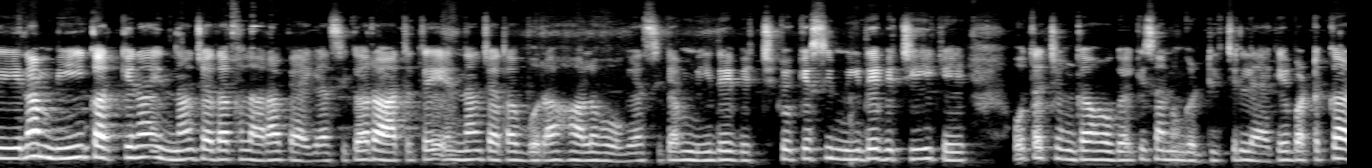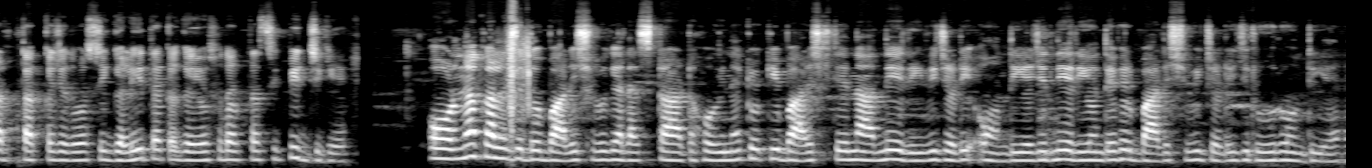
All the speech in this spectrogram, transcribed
ਅਤੇ ਨਾ ਮੀਂਹ ਕਰਕੇ ਨਾ ਇੰਨਾ ਜ਼ਿਆਦਾ ਖਲਾਰਾ ਪੈ ਗਿਆ ਸੀਗਾ, ਰਾਤ 'ਤੇ ਇੰਨਾ ਜ਼ਿਆਦਾ ਬੁਰਾ ਹਾਲ ਹੋ ਗਿਆ ਸੀਗਾ ਮੀਂਹ ਦੇ ਵਿੱਚ, ਕਿਉਂਕਿ ਅਸੀਂ ਮੀਂਹ ਦੇ ਵਿੱਚ ਹੀ ਗਏ। ਉਹ ਤਾਂ ਚੰਗਾ ਹੋ ਗਿਆ ਕਿ ਸਾਨੂੰ ਗੱਡੀ 'ਚ ਲੈ ਗਏ ਬਟ ਘਰ ਤੱਕ ਜਦੋਂ ਅਸੀਂ ਗਲੀ ਤੱਕ ਗਏ, ਉਸ ਤੱਕ ਤਾਂ ਅਸੀਂ ਭਿੱਜ ਗਏ। ਔਰ ਨਾ ਕੱਲ੍ਹ ਜਦੋਂ ਬਾਰਿਸ਼ ਵਗੈਰਾ ਸਟਾਰਟ ਹੋਈ ਨਾ, ਕਿਉਂਕਿ ਬਾਰਿਸ਼ ਦੇ ਨਾਲ ਹਨੇਰੀ ਵੀ ਜਿਹੜੀ ਆਉਂਦੀ ਹੈ, ਜੇ ਹਨੇਰੀ ਆਉਂਦੀ ਹੈ, ਫਿਰ ਬਾਰਿਸ਼ ਵੀ ਜਿਹੜੀ ਜ਼ਰੂਰ ਆਉਂਦੀ ਹੈ।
